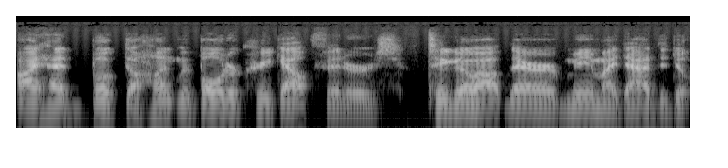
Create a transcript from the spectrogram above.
I had booked a hunt with Boulder Creek Outfitters to go out there, me and my dad to do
